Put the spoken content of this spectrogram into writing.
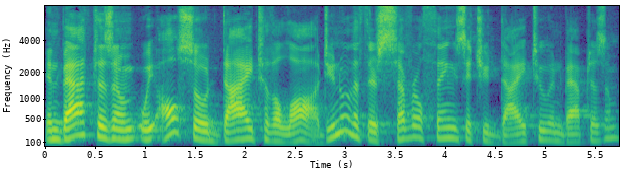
In baptism, we also die to the law. Do you know that there's several things that you die to in baptism?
